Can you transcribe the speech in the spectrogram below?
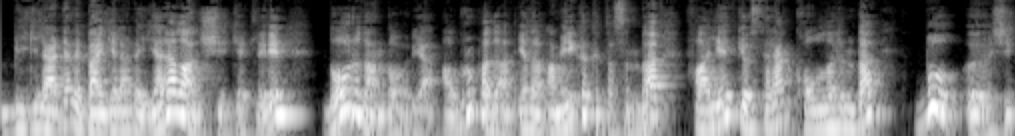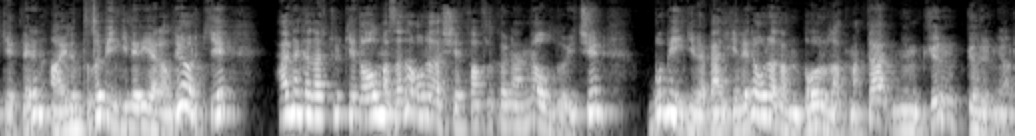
bilgilerde ve belgelerde yer alan şirketlerin doğrudan doğruya Avrupa'da ya da Amerika kıtasında faaliyet gösteren kollarında bu ıı, şirketlerin ayrıntılı bilgileri yer alıyor ki her ne kadar Türkiye'de olmasa da orada şeffaflık önemli olduğu için bu bilgi ve belgeleri oradan doğrulatmak da mümkün görünüyor.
